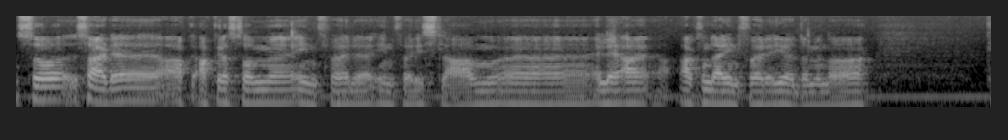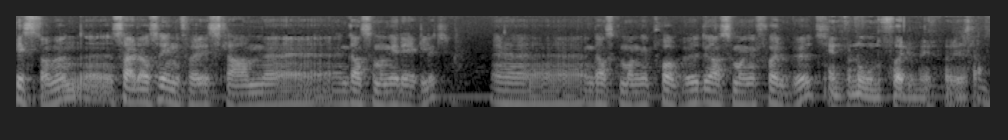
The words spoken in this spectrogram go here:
så, så er det ak akkurat som innenfor, innenfor islam eh, Eller akkurat som det er innenfor jødedommen og kristendommen, eh, så er det også innenfor islam eh, ganske mange regler. Ganske mange påbud, ganske mange forbud. Innenfor noen former for islam.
